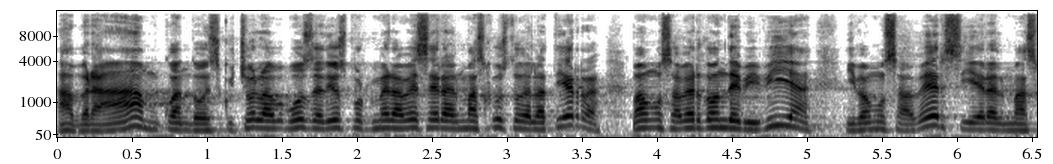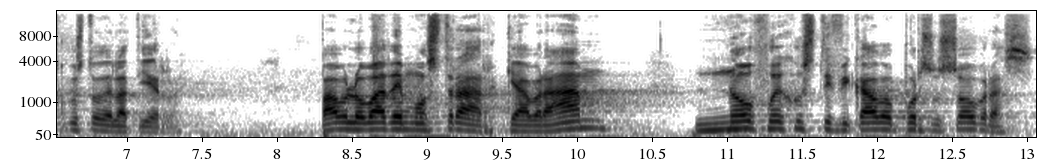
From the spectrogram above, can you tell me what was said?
Abraham, cuando escuchó la voz de Dios por primera vez, era el más justo de la tierra. Vamos a ver dónde vivía y vamos a ver si era el más justo de la tierra. Pablo va a demostrar que Abraham no fue justificado por sus obras.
